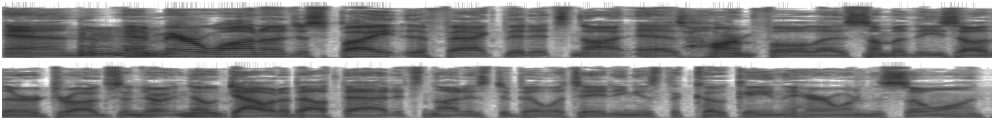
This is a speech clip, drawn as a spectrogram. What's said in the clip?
And and marijuana, despite the fact that it's not as harmful as some of these other drugs, and no, no doubt about that, it's not as debilitating as the cocaine, the heroin, and the so on.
